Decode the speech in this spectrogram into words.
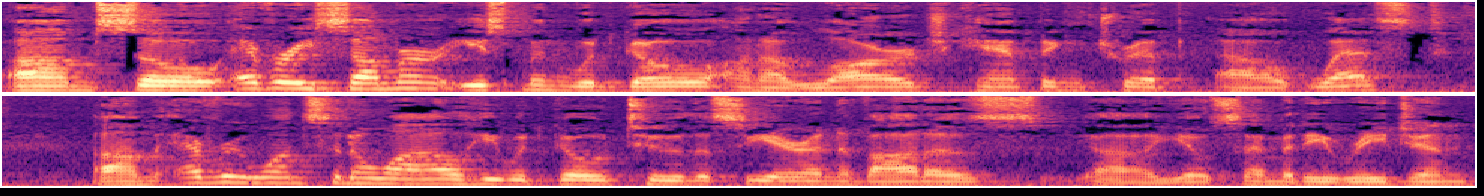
Um, so every summer, Eastman would go on a large camping trip out west. Um, every once in a while, he would go to the Sierra Nevadas, uh, Yosemite region.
